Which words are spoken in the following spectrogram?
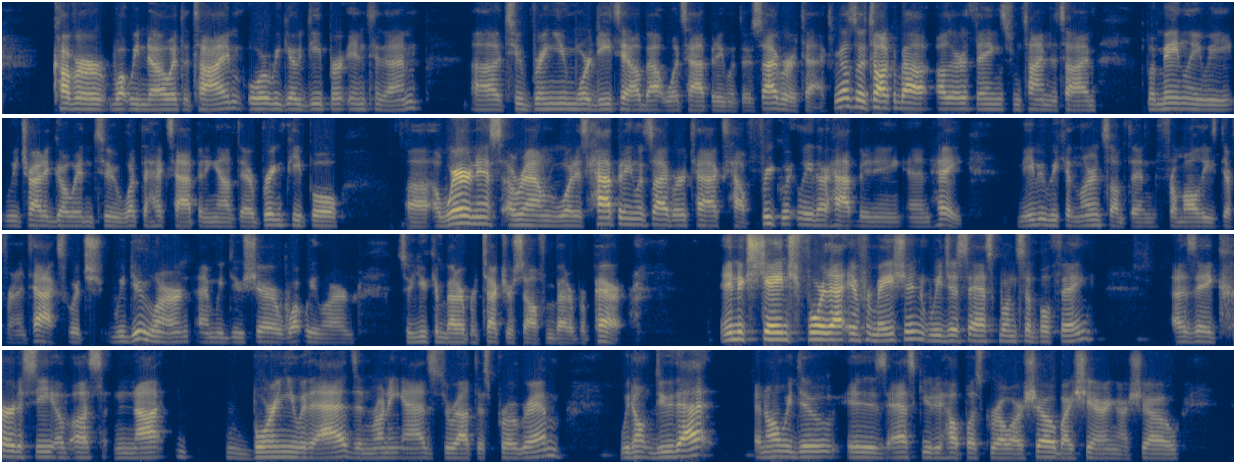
cover what we know at the time or we go deeper into them uh, to bring you more detail about what's happening with those cyber attacks. We also talk about other things from time to time, but mainly we we try to go into what the heck's happening out there, bring people uh, awareness around what is happening with cyber attacks, how frequently they're happening, and hey, maybe we can learn something from all these different attacks, which we do learn and we do share what we learn so you can better protect yourself and better prepare. In exchange for that information, we just ask one simple thing as a courtesy of us not boring you with ads and running ads throughout this program. We don't do that. And all we do is ask you to help us grow our show by sharing our show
